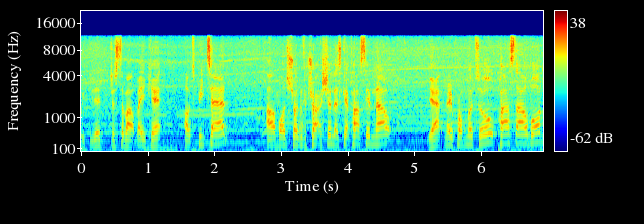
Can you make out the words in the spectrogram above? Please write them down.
we did just about make it. Up to P10. Albon struggling for traction. Let's get past him now. Yeah, no problem at all. Past Albon.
